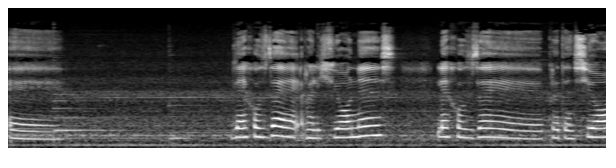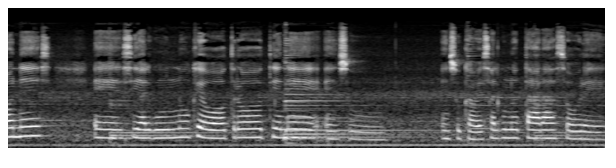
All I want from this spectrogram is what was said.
Eh, lejos de religiones, lejos de pretensiones, eh, si alguno que otro tiene en su, en su cabeza alguna tara sobre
